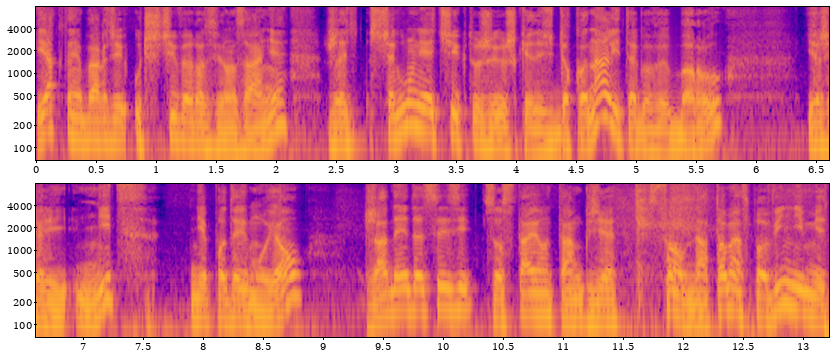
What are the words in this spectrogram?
jak najbardziej uczciwe rozwiązanie, że szczególnie ci, którzy już kiedyś dokonali tego wyboru, jeżeli nic nie podejmują, żadnej decyzji, zostają tam, gdzie są. Natomiast powinni mieć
